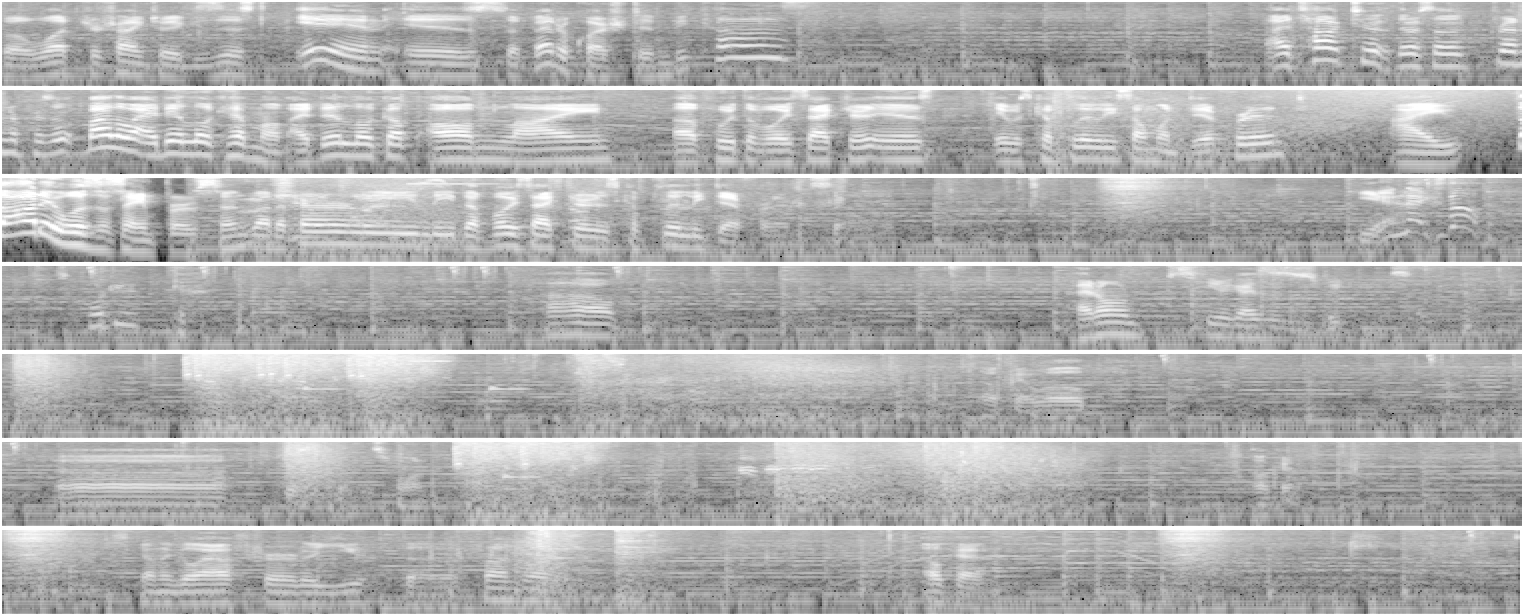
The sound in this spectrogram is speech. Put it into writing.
But what you're trying to exist in is a better question, because... I talked to... There's a random person... By the way, I did look him up. I did look up online of who the voice actor is. It was completely someone different. I thought it was the same person, but apparently the voice actor is completely different, so... Yeah. What do you... Uh, I don't see your guys' weakness. Okay. Okay, well... Uh... this one. Okay. It's gonna go after the the front one. Okay.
